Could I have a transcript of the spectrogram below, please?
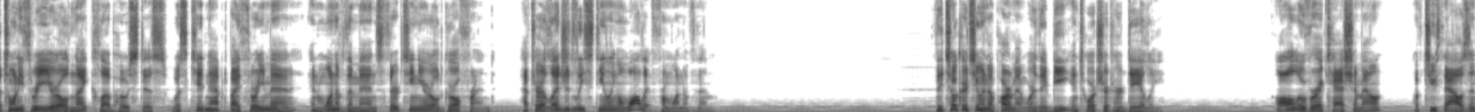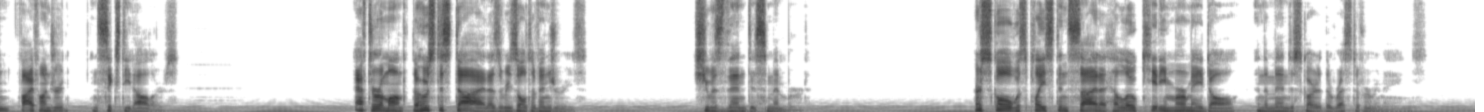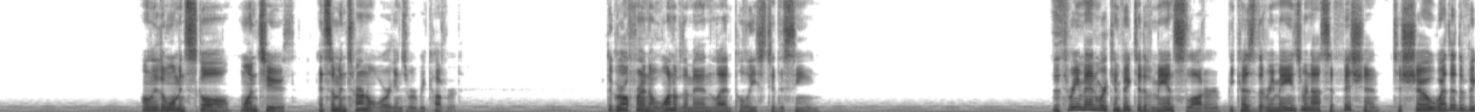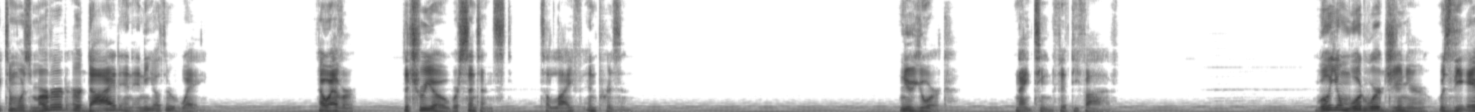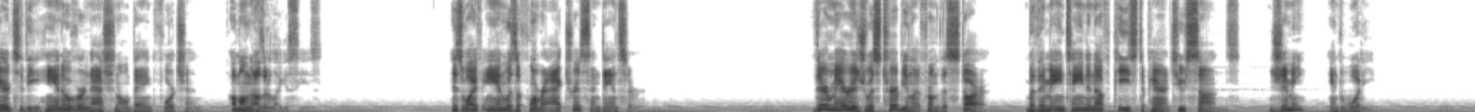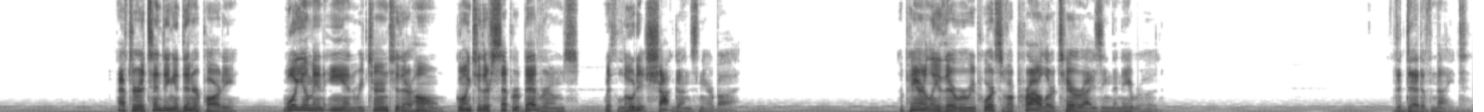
A 23 year old nightclub hostess was kidnapped by three men and one of the men's 13 year old girlfriend after allegedly stealing a wallet from one of them. They took her to an apartment where they beat and tortured her daily. All over a cash amount of $2,560. After a month, the hostess died as a result of injuries. She was then dismembered. Her skull was placed inside a Hello Kitty mermaid doll, and the men discarded the rest of her remains. Only the woman's skull, one tooth, and some internal organs were recovered. The girlfriend of one of the men led police to the scene. The three men were convicted of manslaughter because the remains were not sufficient to show whether the victim was murdered or died in any other way. However, the trio were sentenced to life in prison. New York, 1955. William Woodward Jr. was the heir to the Hanover National Bank fortune, among other legacies. His wife Anne was a former actress and dancer. Their marriage was turbulent from the start, but they maintained enough peace to parent two sons, Jimmy and Woody. After attending a dinner party, William and Anne returned to their home, going to their separate bedrooms with loaded shotguns nearby. Apparently, there were reports of a prowler terrorizing the neighborhood the dead of night.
